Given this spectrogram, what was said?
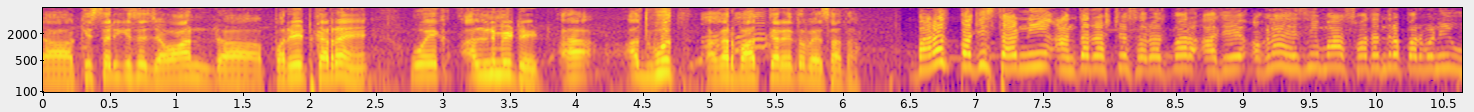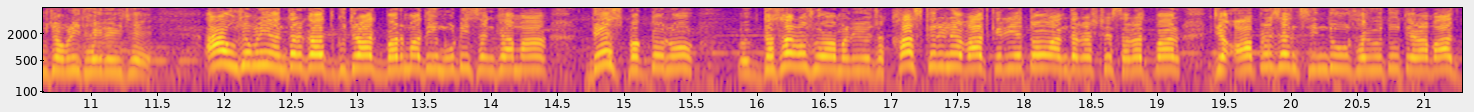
आ, किस तरीके से जवान आ, परेड कर रहे हैं वो एक अनलिमिटेड अद्भुत अगर बात करें तो वैसा था ભારત પાકિસ્તાનની આંતરરાષ્ટ્રીય સરહદ પર આજે ઓગણાએંસીમાં સ્વાતંત્ર્ય પર્વની ઉજવણી થઈ રહી છે આ ઉજવણી અંતર્ગત ગુજરાતભરમાંથી મોટી સંખ્યામાં દેશભક્તોનો ધસારો જોવા મળી રહ્યો છે. ખાસ કરીને વાત કરીએ તો આંતરરાષ્ટ્રીય સરહદ પર જે ઓપરેશન સિંદૂર થયું હતું તેના બાદ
